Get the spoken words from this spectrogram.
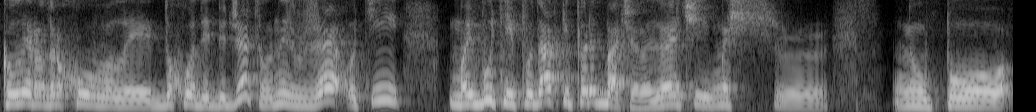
коли розраховували доходи бюджету, вони ж вже оті майбутні податки передбачили. До речі, ми ж е, ну, по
